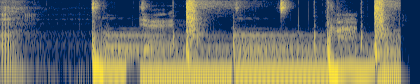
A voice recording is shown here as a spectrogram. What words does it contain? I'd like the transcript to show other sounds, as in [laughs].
Uh.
